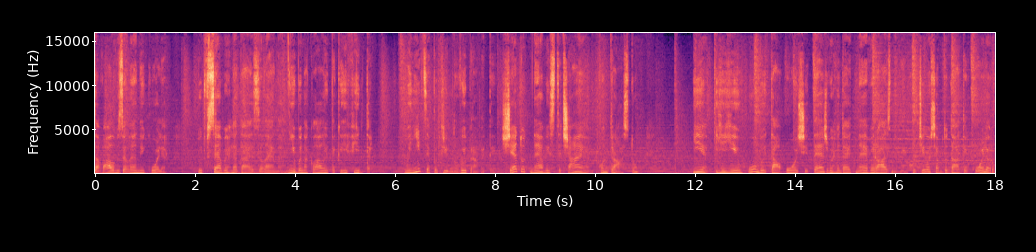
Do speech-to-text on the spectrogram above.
завал в зелений колір. Тут все виглядає зелене, ніби наклали такий фільтр. Мені це потрібно виправити. Ще тут не вистачає контрасту, і її губи та очі теж виглядають невиразними. Хотілося б додати кольору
